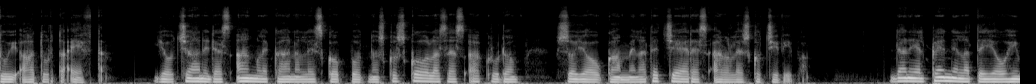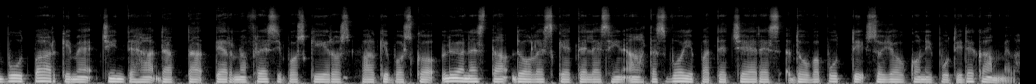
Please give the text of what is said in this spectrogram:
dui aturta efta. Jo chanidas anglekaana lesko potnosko skoolasas akrudo so jou kammela te cheres aro lesko chivipa. Daniel Pennella te jouhin puut parkime cinteha datta terno fresipos kiiros palkiposko lyönestä doleske teleshin ahtas voipa te cheres dova putti so joukoni puti de kammela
